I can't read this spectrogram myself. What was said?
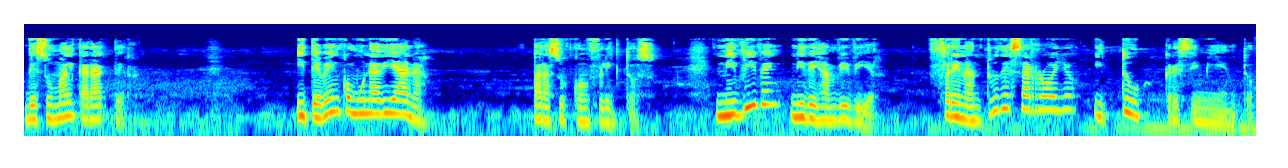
de su mal carácter y te ven como una diana para sus conflictos. Ni viven ni dejan vivir. Frenan tu desarrollo y tu crecimiento.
